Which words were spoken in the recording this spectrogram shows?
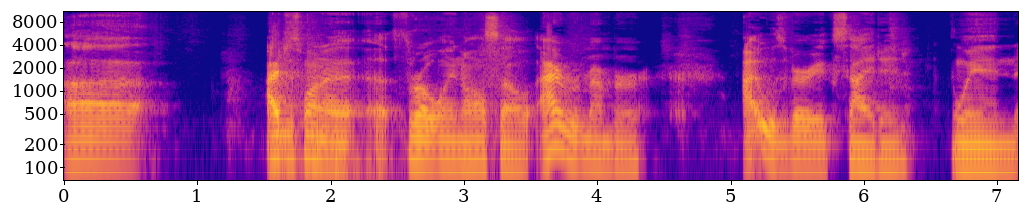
Uh, I just want to uh, throw in also. I remember I was very excited when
